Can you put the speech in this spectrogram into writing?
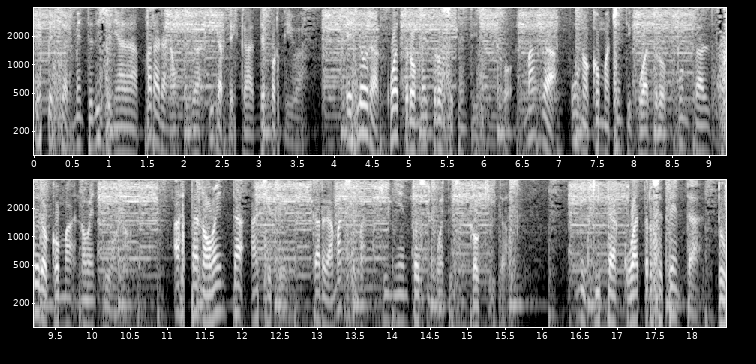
especialmente diseñada para la náutica y la pesca deportiva. Eslora 4 metros 75, manga 1,84, puntal 0,91, hasta 90 HP, carga máxima 555 kilos. Nikita 470, tu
